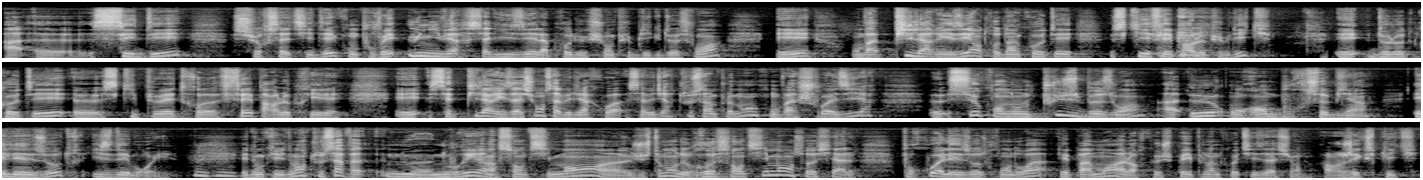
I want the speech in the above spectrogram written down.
a cédé sur cette idée qu'on pouvait universaliser la production publique de soins et on va pilariser entre d'un côté ce qui est fait par le public et de l'autre côté, euh, ce qui peut être fait par le privé. Et cette pilarisation, ça veut dire quoi? Ça veut dire tout simplement qu'on va choisir euh, ceux qui en ont le plus besoin, à eux, on rembourse bien, et les autres, ils se débrouillent. Mhm. Et donc évidemment, tout ça va euh, nourrir un sentiment justement de ressentiment social. Pourquoi les autres ont droit et pas moi alors que je paye plein de cotisations? Alors j'explique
